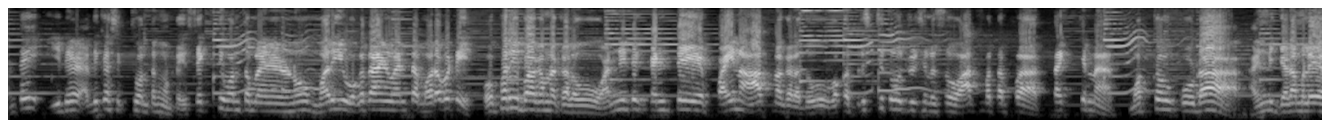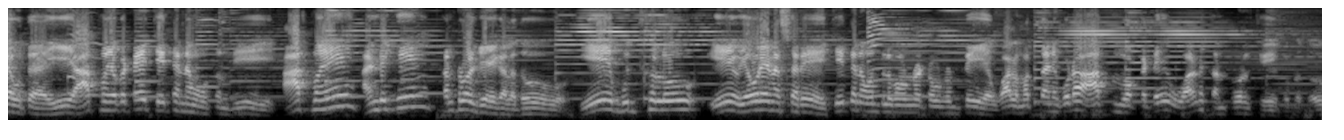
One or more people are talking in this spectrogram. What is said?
అంటే ఇది అధిక శక్తివంతంగా ఉంటాయి. శక్తివంతమైనను మరియు ఒకదాని వెంట మరొకటి ఉపరి భాగంలో కలవు. అన్నిటికంటే పైన ఆత్మ కలదు ఒక దృష్టితో చూసిన సో ఆత్మ తప్ప తక్కిన మొత్తం కూడా అన్ని జడములే అవుతాయి. ఆత్మ ఒకటే చైతన్యం అవుతుంది. ఆత్మే అండికి కంట్రోల్ చేయగలదు. ఏ బుద్ధులు ఏ ఎవరైనా సరే చైతన్యవంతులుగా ఉన్నటువంటి వాళ్ళ మొత్తాన్ని కూడా ఆత్మ ఒక్కటే వాళ్ళని కంట్రోల్ చేయకూడదు.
